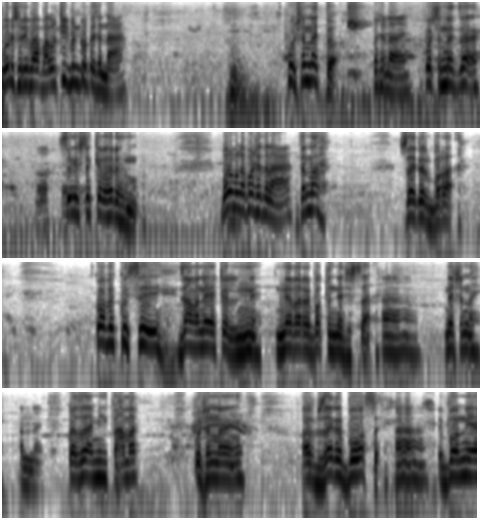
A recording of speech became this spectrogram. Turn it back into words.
বড়ি সরি বা ভালো ট্রিটমেন্ট করতেছেন না। পয়সা নাই তো। পয়সা নাই? পয়সা নাই যা। চিকিৎসা কে বাহির হরম বড় বলা পয়সা তো না। জানা যাইটার বড়া। কবে কইছি যা মানে একটা নে- নেবারের বোতল নিয়ে আসছে হ্যাঁ হ্যাঁ। নেশন নাই। নাই। কাজে আমি আমার পয়সা নাই। আর যাইটার বউ আছে। হ্যাঁ হ্যাঁ বউ নিয়ে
